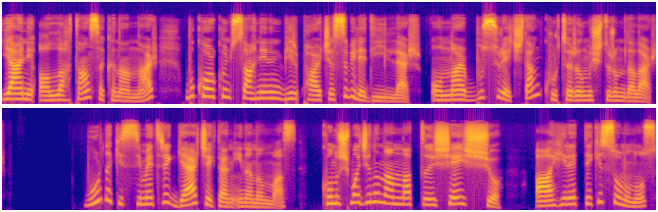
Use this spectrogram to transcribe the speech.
yani Allah'tan sakınanlar bu korkunç sahnenin bir parçası bile değiller. Onlar bu süreçten kurtarılmış durumdalar. Buradaki simetri gerçekten inanılmaz. Konuşmacının anlattığı şey şu, ahiretteki sonunuz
